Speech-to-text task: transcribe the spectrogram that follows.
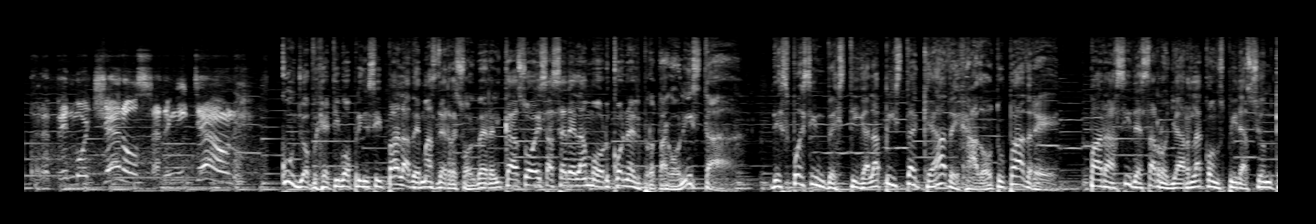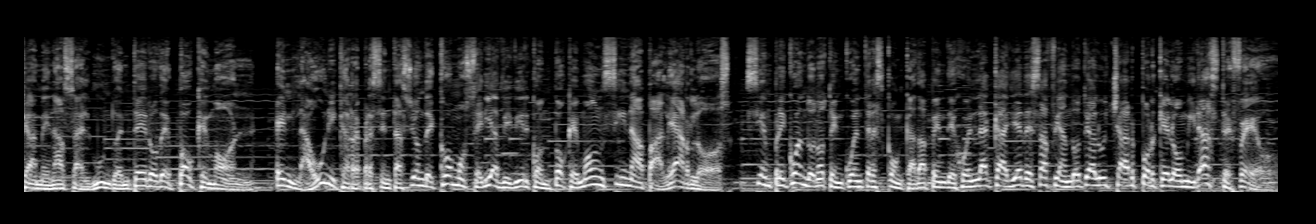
cuyo objetivo principal, además de resolver el caso, es hacer el amor con el protagonista. Después investiga la pista que ha dejado tu padre, para así desarrollar la conspiración que amenaza el mundo entero de Pokémon, en la única representación de cómo sería vivir con Pokémon sin apalearlos, siempre y cuando no te encuentres con cada pendejo en la calle desafiándote a luchar porque lo miraste feo.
